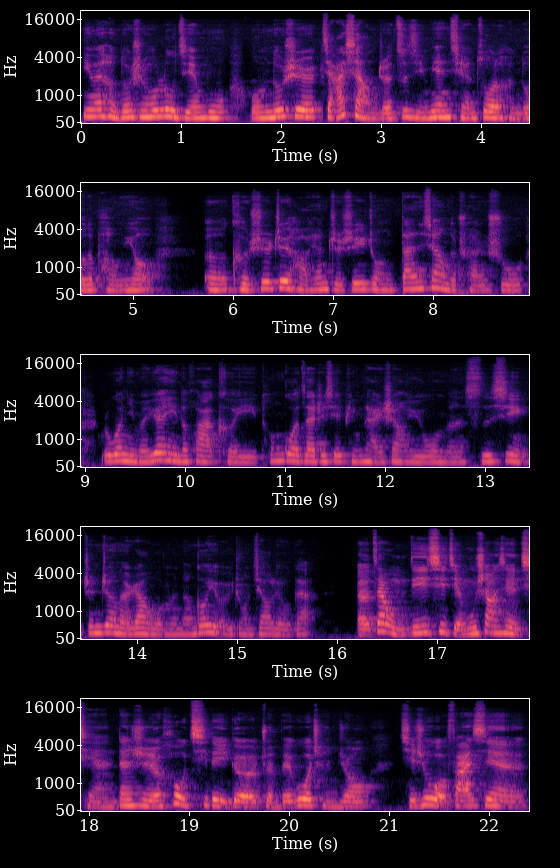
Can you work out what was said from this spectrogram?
因为很多时候录节目，我们都是假想着自己面前坐了很多的朋友，呃，可是这好像只是一种单向的传输。如果你们愿意的话，可以通过在这些平台上与我们私信，真正的让我们能够有一种交流感。呃，在我们第一期节目上线前，但是后期的一个准备过程中，其实我发现。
